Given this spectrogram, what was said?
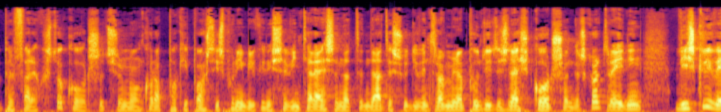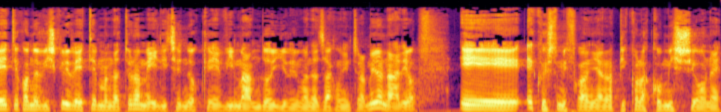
per fare questo corso ci sono ancora pochi posti disponibili quindi se vi interessa andate, andate su diventeromilionario.it slash corso underscore trading vi iscrivete quando vi iscrivete mandate una mail dicendo che vi mando io vi mando Giacomo diventerò milionario e, e questo mi fa guadagnare una piccola commissione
